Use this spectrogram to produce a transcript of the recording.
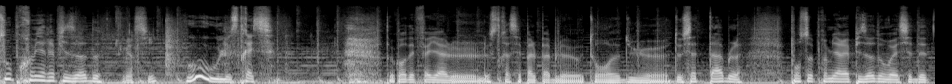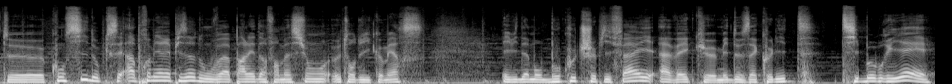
tout premier épisode. Merci. Ouh, le stress. Donc en effet, il y a le, stress est palpable autour du, euh, de cette table. Pour ce premier épisode, on va essayer d'être euh, concis. Donc c'est un premier épisode où on va parler d'informations autour du e-commerce. Évidemment, beaucoup de Shopify avec euh, mes deux acolytes, Thibaut Briet.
